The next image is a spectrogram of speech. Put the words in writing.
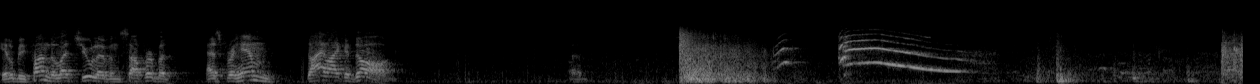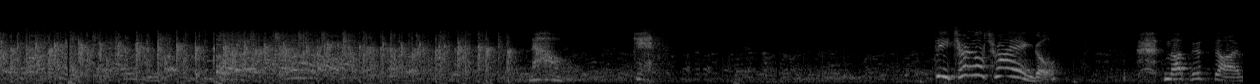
It'll be fun to let you live and suffer, but as for him, die like a dog. Now, guess. The eternal triangle. Not this time.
